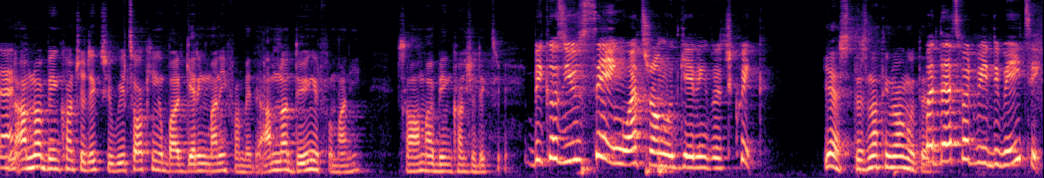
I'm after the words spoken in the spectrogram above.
Right? No, I'm not being contradictory. We're talking about getting money from it. I'm not doing it for money. So how am I being contradictory? Because you're saying what's wrong with getting rich quick. Yes, there's nothing wrong with it. But that's what we're debating.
